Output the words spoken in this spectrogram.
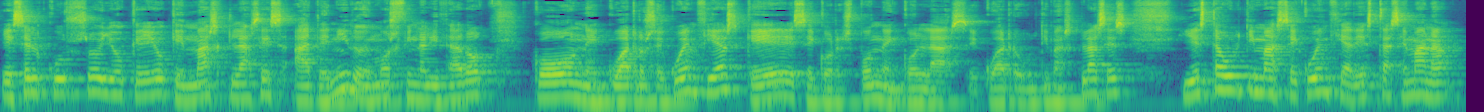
es el curso yo creo que más clases ha tenido. Hemos finalizado con eh, cuatro secuencias que se corresponden con las eh, cuatro últimas clases y esta última secuencia de esta semana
